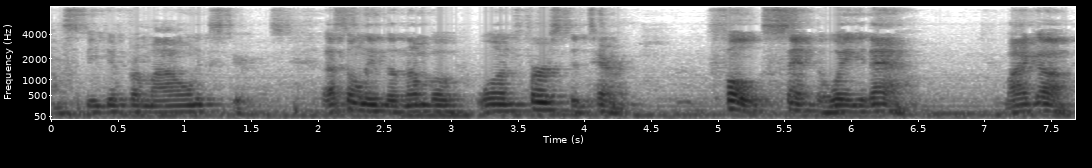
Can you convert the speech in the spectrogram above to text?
I'm speaking from my own experience. That's only the number one first deterrent. Folks sent to weigh you down. My God.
